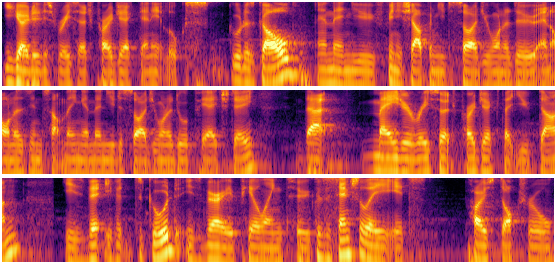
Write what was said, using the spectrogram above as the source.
you go do this research project and it looks good as gold, and then you finish up and you decide you want to do an honours in something, and then you decide you want to do a PhD. That major research project that you've done is, ve- if it's good, is very appealing to because essentially it's postdoctoral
